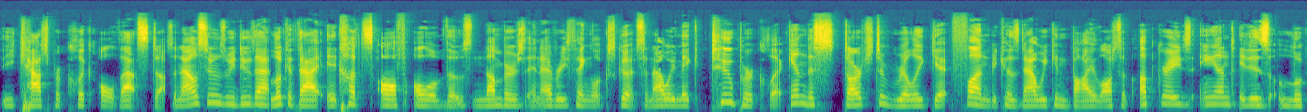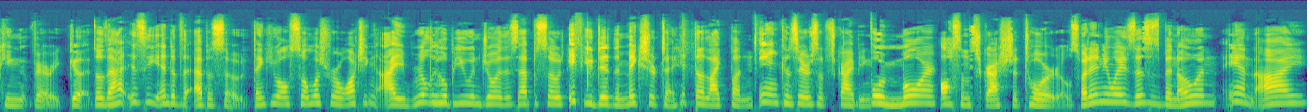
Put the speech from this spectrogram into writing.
the cats per click, all that stuff. So now as soon as we do that, look at that, it cuts off all of those numbers and everything looks good. So now we make two per click and this starts to really get fun because now we can buy lots of upgrades and it is looking very good. So that is the end of the episode. Thank you all so much for watching. I really hope you enjoy this episode. If you did, then make sure to hit the like button and consider subscribing for more awesome Scratch tutorials. But anyways, this has been Owen and I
